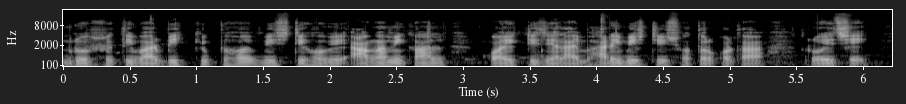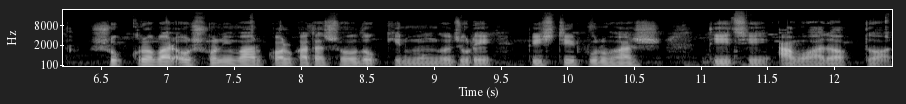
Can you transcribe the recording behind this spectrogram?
বৃহস্পতিবার বিক্ষিপ্তভাবে বৃষ্টি হবে আগামীকাল কয়েকটি জেলায় ভারী বৃষ্টির সতর্কতা রয়েছে। শুক্রবার ও শনিবার কলকাতা সহ দক্ষিণবঙ্গ জুড়ে বৃষ্টির পূর্বাভাস দিয়েছে আবহাওয়া দপ্তর।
